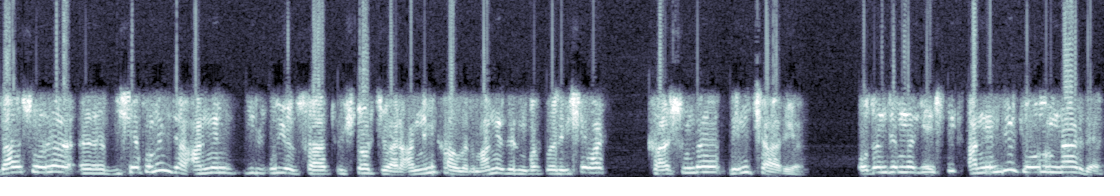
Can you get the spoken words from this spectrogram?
Daha sonra e, bir şey yapamayınca annem uyuyor saat 3-4 civarı. Annemi kaldırdım. Anne dedim bak böyle bir şey var. Karşımda beni çağırıyor. Odanın camına geçtik. Annem diyor ki oğlum nerede?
